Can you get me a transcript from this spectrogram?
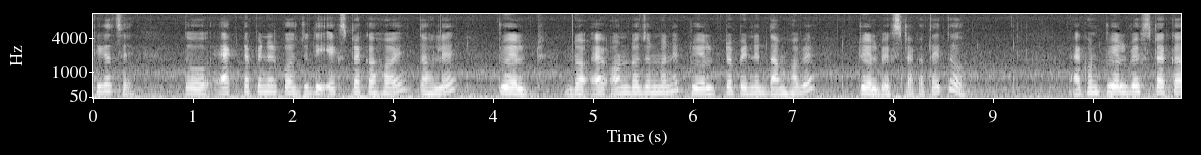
ঠিক আছে? তো একটা পেনের কস্ট যদি এক্স টাকা হয়, তাহলে টুয়েলভ ওয়ান ডজন মানে টুয়েলভটা পেনের দাম হবে টুয়েলভ এক্স টাকা, তাই তো? এখন টুয়েলভ এক্স টাকা,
